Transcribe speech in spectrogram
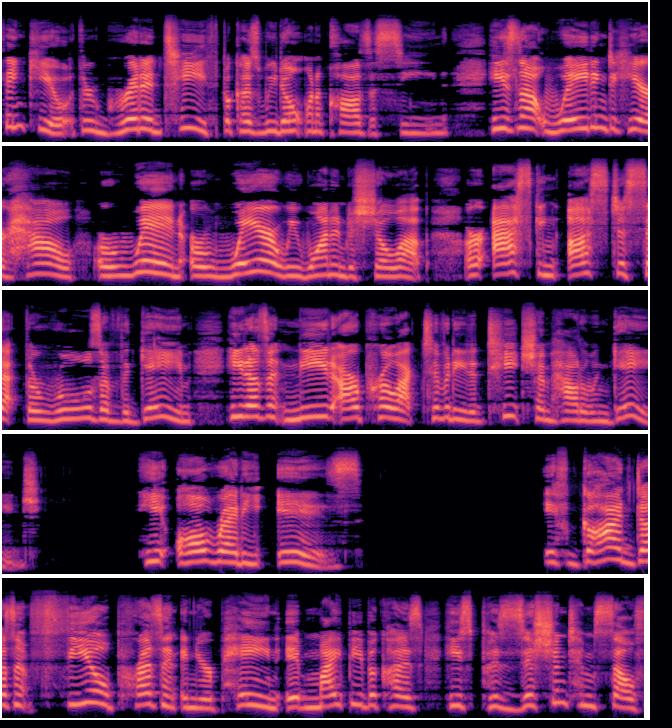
Thank you, through gritted teeth because we don't want to cause a scene. He's not waiting to hear how or when or where we want him to show up or asking us to set the rules of the game. He doesn't need our proactivity to teach him how to engage. He already is. If God doesn't feel present in your pain, it might be because He's positioned Himself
